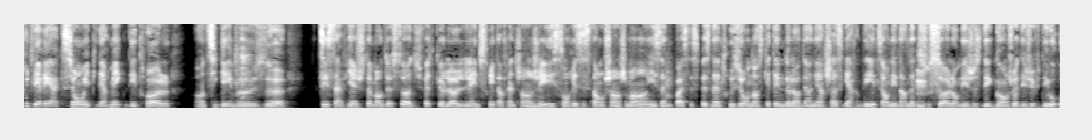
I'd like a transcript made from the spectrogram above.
toutes les réactions épidermiques des trolls anti-gameuses, euh, tu sais, ça vient justement de ça, du fait que là, l'industrie est en train de changer, Mm-hmm. ils sont résistants au changement, ils aiment pas cette espèce d'intrusion dans ce qui était une de leurs dernières chasses gardées. Tu sais, on est dans Mm. notre sous-sol, on est juste des gars, on joue à des jeux vidéo.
